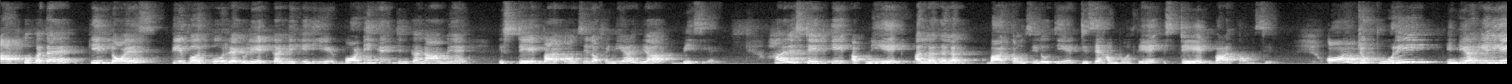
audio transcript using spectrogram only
आपको पता है कि लॉयर्स के वर्क को रेगुलेट करने के लिए बॉडी है, जिनका नाम है state bar council of India या बीसीआई हर स्टेट की अपनी एक अलग अलग बार काउंसिल होती है, जिसे हम बोलते हैं स्टेट बार काउंसिल और जो पूरी इंडिया के लिए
